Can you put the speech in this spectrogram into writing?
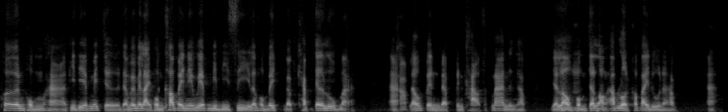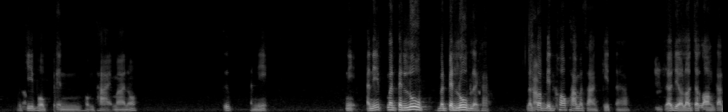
เพลินผมหา PDF ไม่เจอ แต่ไม่เป็นไรผมเข้าไปในเว็บ BBC แล้วผมไปแบบแคปเจอร์รูปมาอะครับแล้วเป็นแบบเป็นข่าวสักหน้าหนึ่งครับ เดี๋ยวเราอือฮึผมจะลองอัปโหลดเข้าไปดูนะครับอะ เมื่อกี้ผมเป็นผมถ่ายมาเนาะตึ๊บอันนี้ นี่ อันนี้มันเป็นรูปมันเป็นรูปเลยครับ แล้วก็เป็นข้อความภาษาอังกฤษนะครับอืมแล้วเดี๋ยวเราจะลองกัน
